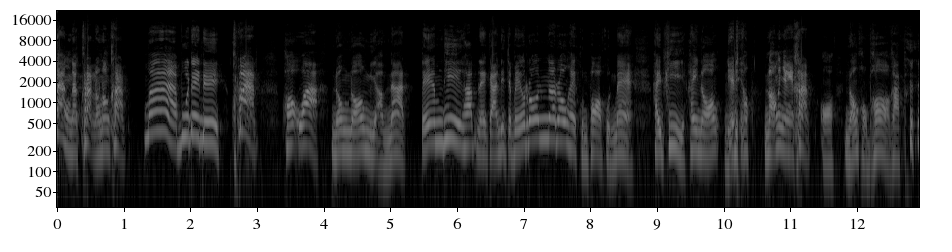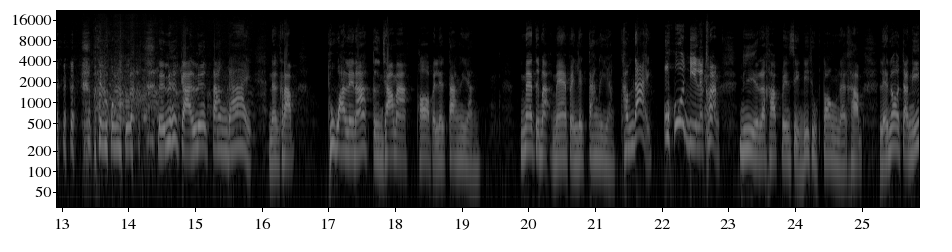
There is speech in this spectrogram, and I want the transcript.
ตั้งนะครับน้องๆครับมาพูดได้ดีครับเพราะว่าน้องๆมีอำนาจเต็มที่ครับในการที่จะไปรณรงค์ให้คุณพ่อคุณแม่ ให้พี่ให้น้อง เดี๋ยวเดี๋ยวน้องยังไงครับอ๋อน้องของพ่อครับไปลงในเรื่องการเลือกตั้งได้นะครับ ทุกวันเลยนะ ตื่นเช้ามา พ่อไปเลือกตั้งหรือยัง แม่ตื่นมาแม่ไปเลือกตั้งหรือยังทำได้ โอ้โหดีเลยครับ นี่แหละครับเป็นสิ่งที่ถูกต้องนะครับ และนอกจากนี้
